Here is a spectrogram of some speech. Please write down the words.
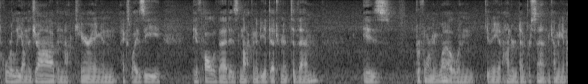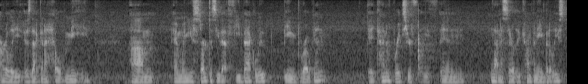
poorly on the job and not caring and XYZ, if all of that is not going to be a detriment to them, is performing well and giving it 110% and coming in early, is that going to help me? Um, and when you start to see that feedback loop being broken, it kind of breaks your faith in not necessarily the company, but at least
